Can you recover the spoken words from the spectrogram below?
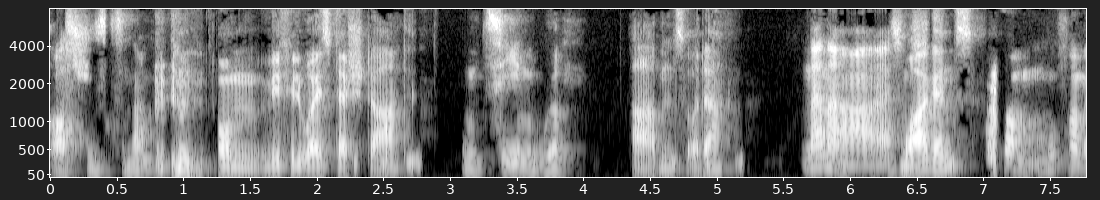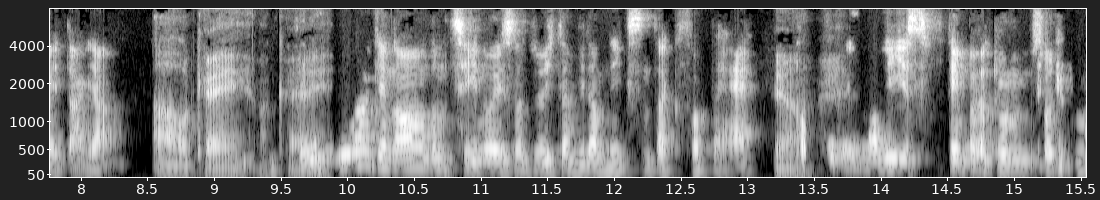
rausschießen. Ne? Um wie viel Uhr ist der Start? Um 10 Uhr. Abends, oder? Nein, nein. Also Morgens? Vormittag, ja. Ah, okay, okay. 10 Uhr, genau, und um 10 Uhr ist natürlich dann wieder am nächsten Tag vorbei. Ja. Die Temperaturen sollten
